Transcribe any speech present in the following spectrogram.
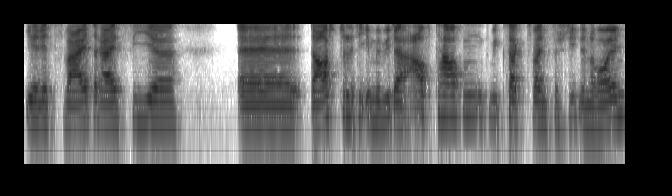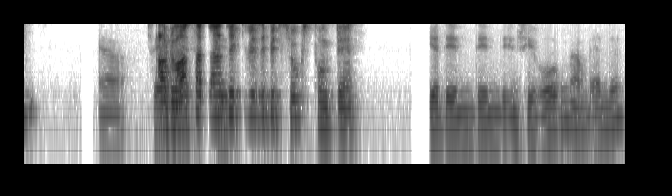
ihre zwei, drei, vier äh, Darsteller, die immer wieder auftauchen, wie gesagt, zwar in verschiedenen Rollen. Ja. Aber du hast halt natürlich gewisse Bezugspunkte. Hier den, den, den Chirurgen am Ende.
